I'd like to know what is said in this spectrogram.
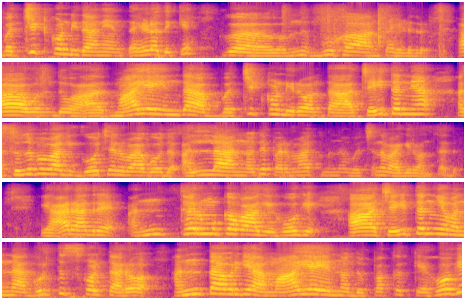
ಬಚ್ಚಿಟ್ಕೊಂಡಿದ್ದಾನೆ ಅಂತ ಹೇಳೋದಕ್ಕೆ ಗುಹ ಅಂತ ಹೇಳಿದ್ರು. ಆ ಒಂದು, ಆ ಮಾಯೆಯಿಂದ ಬಚ್ಚಿಟ್ಕೊಂಡಿರೋ ಅಂತ ಆ ಚೈತನ್ಯ ಆ ಸುಲಭವಾಗಿ ಗೋಚರವಾಗೋದು ಅಲ್ಲ ಅನ್ನೋದೇ ಪರಮಾತ್ಮನ ವಚನವಾಗಿರುವಂಥದ್ದು. ಯಾರಾದ್ರೆ ಅಂತರ್ಮುಖವಾಗಿ ಹೋಗಿ ಆ ಚೈತನ್ಯವನ್ನ ಗುರುತಿಸ್ಕೊಳ್ತಾರೋ ಅಂತ ಅವ್ರಿಗೆ ಆ ಮಾಯೆ ಅನ್ನೋದು ಪಕ್ಕಕ್ಕೆ ಹೋಗಿ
